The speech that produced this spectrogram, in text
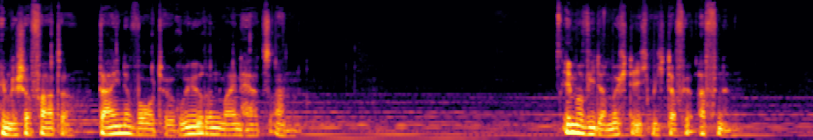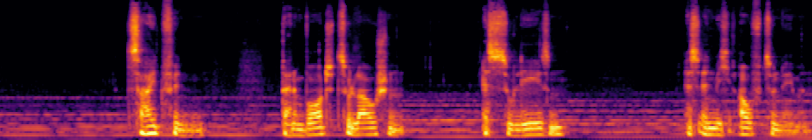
Himmlischer Vater, deine Worte rühren mein Herz an. Immer wieder möchte ich mich dafür öffnen, Zeit finden, deinem Wort zu lauschen, es zu lesen, es in mich aufzunehmen.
